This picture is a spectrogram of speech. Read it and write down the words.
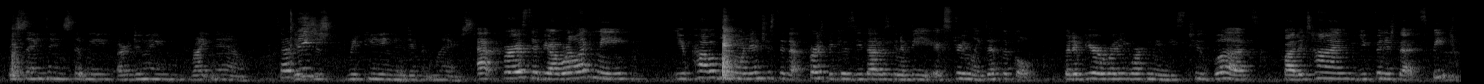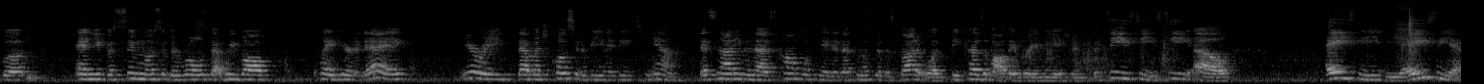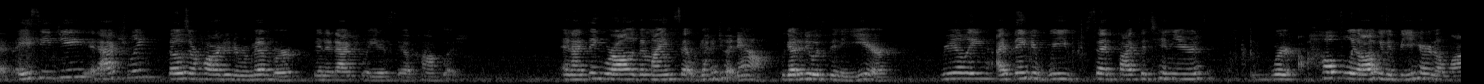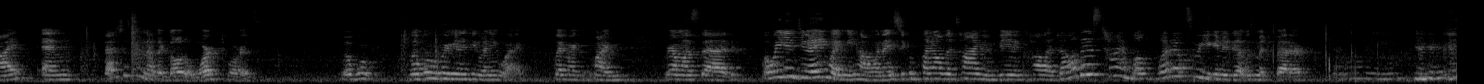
the same things that we are doing right now. So I It's think just repeating in different ways. at first, if y'all were like me, you probably weren't interested at first because you thought it was going to be extremely difficult. But if you're already working in these two books, by the time you finish that speech book and you've assumed most of the roles that we've all played here today, you're already that much closer to being a DTM. It's not even that as complicated as most of us thought it was because of all the abbreviations. The CC, CL, ACB, ACS, ACG, it actually, those are harder to remember than it actually is to accomplish. And I think we're all of the mindset, we gotta do it now. We gotta do it within a year. Really, I think if we said five to ten years, we're hopefully all gonna be here and alive, and that's just another goal to work towards. Were, what were we gonna do anyway? It's like my, my grandma said, what were you gonna do anyway, Mija? When I used to complain all the time and being in college, all this time, well, what else were you gonna do that was much better? Mm-hmm.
